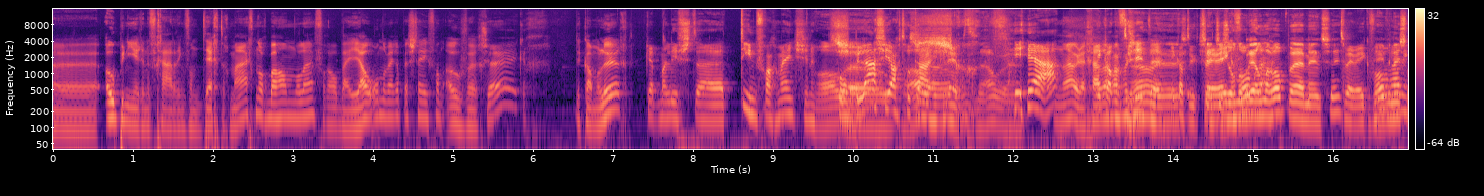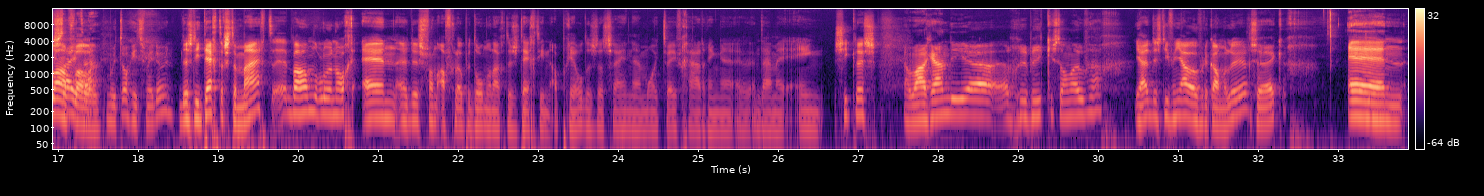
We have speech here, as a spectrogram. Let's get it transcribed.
uh, opening de vergadering van 30 maart nog behandelen. Vooral bij jouw onderwerp, Stefan, over... Zeker. De kameleur. Ik heb maar liefst uh, tien fragmentjes in een oh, compilatie achter elkaar geknipt. Nou, uh. ja. Nou, daar gaat er maar voor zitten. Uh, ik had natuurlijk twee weken zonder bril maar op, mensen. Twee weken voor in slaap vallen. Moet je toch iets mee doen. Dus die 30ste maart behandelen we nog. En dus van afgelopen donderdag, dus 13 april. Dus dat zijn mooi twee vergaderingen en daarmee één cyclus. En waar gaan die rubriekjes dan over? Ja, dus die van jou over de kameleur. Zeker. En uh,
